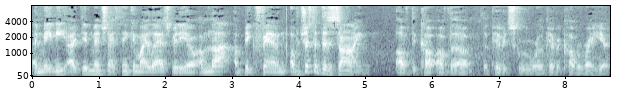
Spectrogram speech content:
and maybe I did mention, I think in my last video, I'm not a big fan of just the design of the of the the pivot screw or the pivot cover right here.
